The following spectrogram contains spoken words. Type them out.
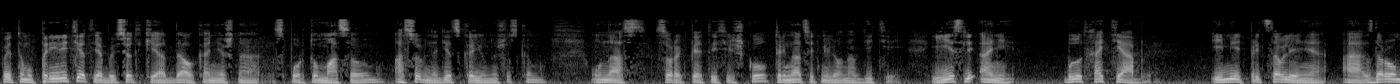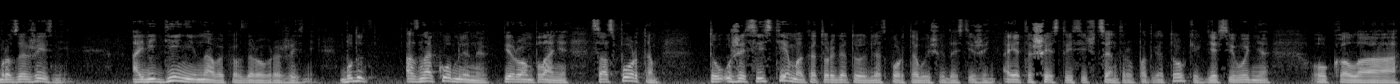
Поэтому приоритет я бы все-таки отдал, конечно, спорту массовому, особенно детско-юношескому. У нас 45 тысяч школ, 13 миллионов детей. И если они будут хотя бы иметь представление о здоровом образе жизни – о ведении навыков здорового жизни, будут ознакомлены в первом плане со спортом, то уже система, которая готовит для спорта высших достижений, а это 6 тысяч центров подготовки, где сегодня около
